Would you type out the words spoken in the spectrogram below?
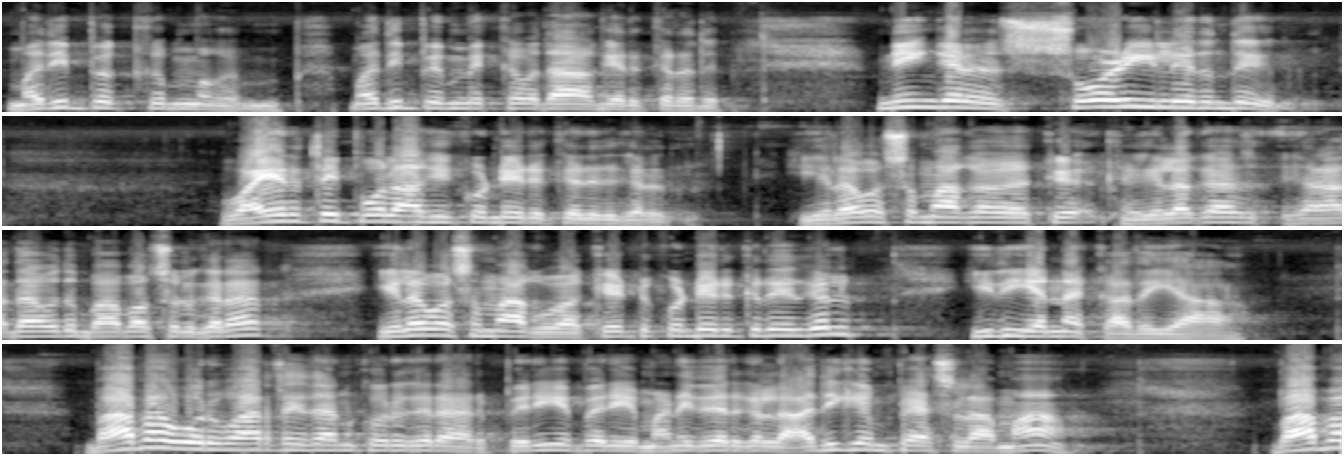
மதிப்புக்கு மதிப்பு மிக்கதாக இருக்கிறது. நீங்கள் சோழியிலிருந்து வைரத்தைப் போல் ஆகிக் கொண்டிருக்கிறீர்கள். இலவசமாக கே இலக அதாவது பாபா சொல்கிறார் இலவசமாக கேட்டுக்கொண்டிருக்கிறீர்கள் இது என்ன கதையா? பாபா ஒரு வார்த்தை தான் கூறுகிறார். பெரிய பெரிய மனிதர்கள் அதிகம் பேசலாமா? பாபா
